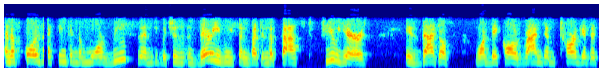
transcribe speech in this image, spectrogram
And of course, I think in the more recent, which isn't very recent, but in the past few years, is that of what they call random targeted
